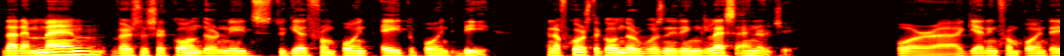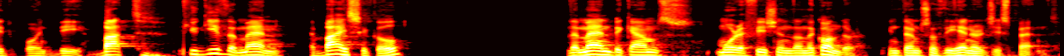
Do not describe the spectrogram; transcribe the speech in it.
that a man versus a condor needs to get from point A to point B. And of course, the condor was needing less energy for uh, getting from point A to point B. But if you give the man a bicycle, the man becomes more efficient than the condor in terms of the energy spent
